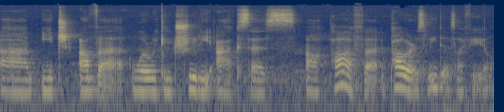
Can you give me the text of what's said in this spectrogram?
um, each other, where we can truly access our power, for, power as leaders. I feel.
